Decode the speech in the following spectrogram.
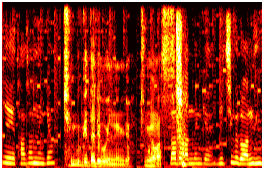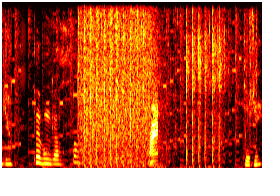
얘다 잡는겨? 친구 기다리고 있는겨. 두 명 왔어. 나도 왔는겨. 네 친구도 왔는겨. 앞에 본게 왔어. 둘이.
